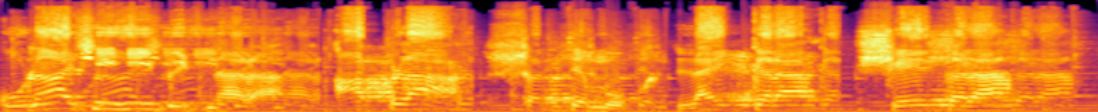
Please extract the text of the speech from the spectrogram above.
कुणाशीही भेटणारा आपला सत्यमुख. लाईक करा शेअर करा.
